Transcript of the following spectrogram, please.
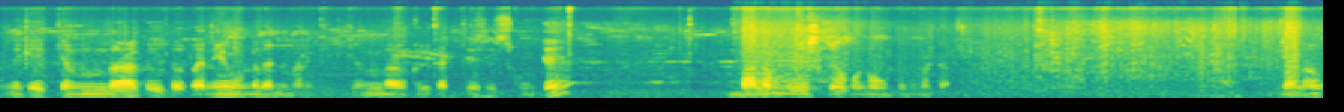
అందుకే కింద ఆకులతో పనే ఉండదండి మనకి. కింద ఆకులు కట్ చేసేసుకుంటే బలం వేస్ట్ అవ్వకుండా ఉంటుందన్నమాట. బలం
